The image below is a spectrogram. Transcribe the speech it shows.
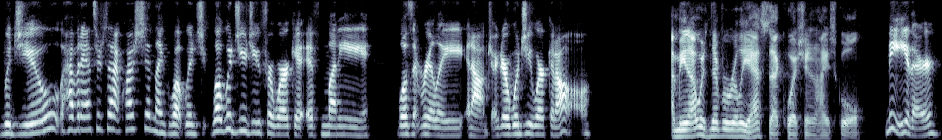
would you have an answer to that question? Like, what would you, what would you do for work if money wasn't really an object, or would you work at all? I mean, I was never really asked that question in high school. Me either.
